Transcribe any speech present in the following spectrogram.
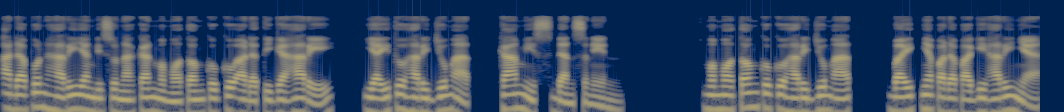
Adapun hari yang disunahkan memotong kuku ada tiga hari, yaitu hari Jumat, Kamis dan Senin. Memotong kuku hari Jumat, baiknya pada pagi harinya,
